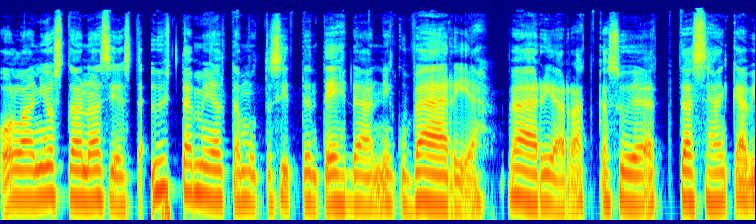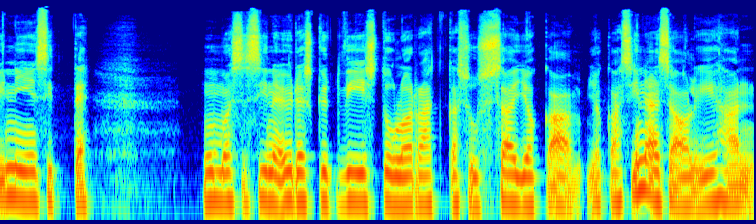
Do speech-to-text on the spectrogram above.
ollaan jostain asiasta yhtä mieltä, mutta sitten tehdään niin kuin vääriä, vääriä ratkaisuja. Että tässähän kävi niin sitten muun muassa siinä 95 tuloratkaisussa, joka, joka sinänsä oli ihan,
